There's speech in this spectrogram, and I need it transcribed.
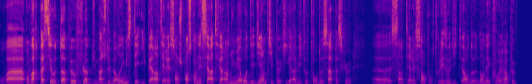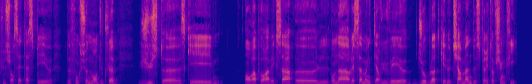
On va, on va repasser au top et au flop du match de Burnley, mais c'était hyper intéressant. Je pense qu'on essaiera de faire un numéro dédié un petit peu qui gravite autour de ça parce que euh, c'est intéressant pour tous les auditeurs d'en découvrir un peu plus sur cet aspect euh, de fonctionnement du club. Juste euh, ce qui est en rapport avec ça, on a récemment interviewé Joe Blott, qui est le chairman de Spirit of Shankly.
